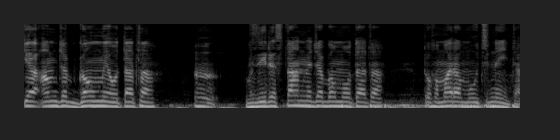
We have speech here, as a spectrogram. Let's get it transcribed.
क्या हम जब गाँव में होता था वजीरस्तान में जब हम होता था तो हमारा मूछ नहीं था।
